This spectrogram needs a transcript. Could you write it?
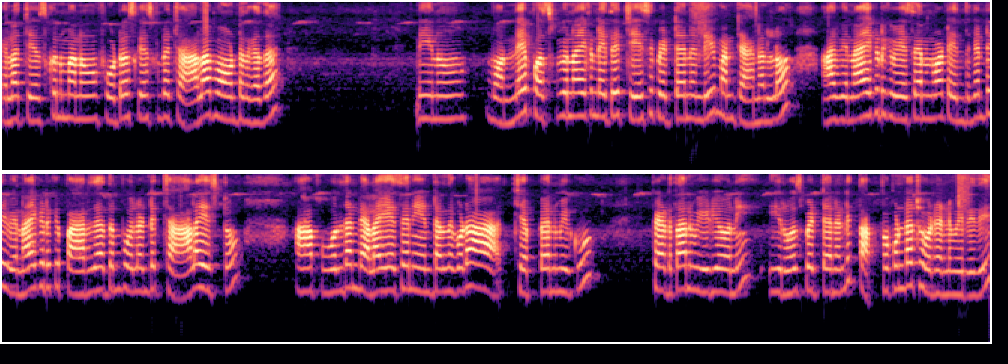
ఇలా చేసుకుని మనం ఫొటోస్కి వేసుకుంటే చాలా బాగుంటుంది కదా. నేను మొన్నే పసుపు వినాయకుడిని అయితే చేసి పెట్టానండి మన ఛానల్లో. ఆ వినాయకుడికి వేసాను అనమాట ఎందుకంటే వినాయకుడికి పారిజాతం పూలు అంటే చాలా ఇష్టం. ఆ పూలదండ ఎలా వేసాను ఏంటన్నది కూడా చెప్పాను మీకు. పెడతాను వీడియోని. ఈరోజు పెట్టానండి. తప్పకుండా చూడండి మీరు ఇది.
